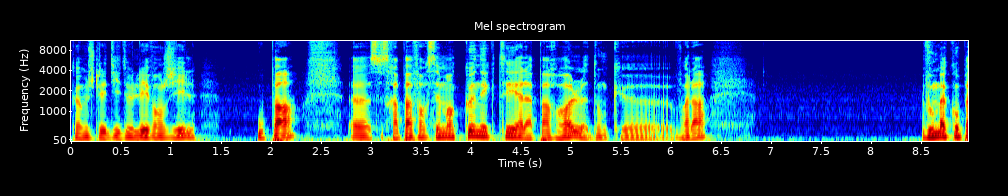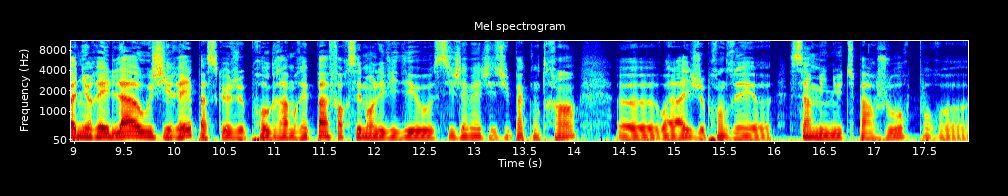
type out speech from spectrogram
comme je l'ai dit, de l'évangile ou pas. Euh, ce ne sera pas forcément connecté à la parole. Donc, voilà. Vous m'accompagnerez là où j'irai parce que je programmerai pas forcément les vidéos si jamais je ne suis pas contraint. Euh, voilà, je prendrai 5 euh, minutes par jour pour, euh,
